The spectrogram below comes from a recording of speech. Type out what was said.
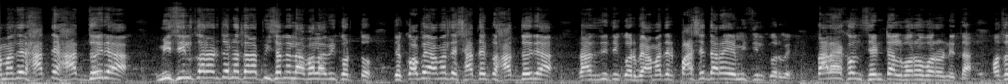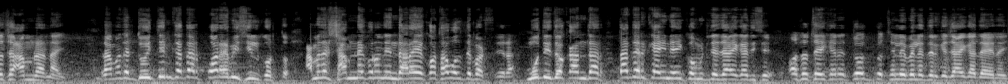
আমাদের হাতে হাত ধৈরা মিছিল করার জন্য তারা পিছনে লাভালাভি করতো যে কবে আমাদের সাথে একটু হাত ধৈরা রাজনীতি করবে, আমাদের পাশে দাঁড়াইয়ে মিছিল করবে। তারা এখন সেন্ট্রাল বড় বড় নেতা, অথচ আমরা নাই। আমাদের দুই তিন কাতার পরে মিছিল করতো। আমাদের সামনে কোনোদিন দাঁড়াইয়ে কথা বলতে পারছে এরা। মুদি দোকানদার তাদেরকে এই কমিটিতে জায়গা দিছে। অথচ এখানে যোগ্য ছেলেবেলেদেরকে জায়গা দেয় নাই।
